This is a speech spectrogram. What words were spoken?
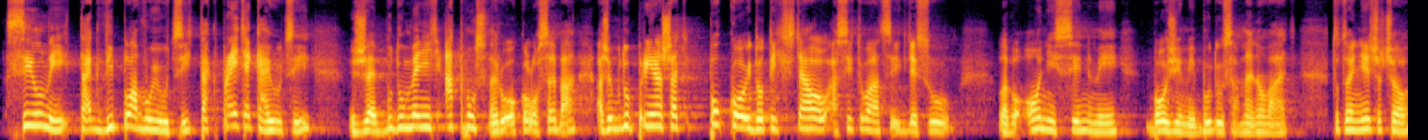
silný, tak vyplavujúci, tak pretekajúci, že budú meniť atmosféru okolo seba a že budú prinášať pokoj do tých vzťahov a situácií, kde sú. Lebo oni synmi Božími budú sa menovať. Toto je niečo, čo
